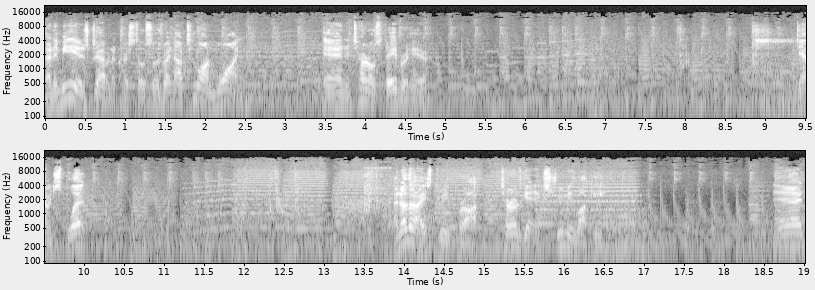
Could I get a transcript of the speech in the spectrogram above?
And Immediate is grabbing a crystal, so it's right now two on one. And Eternal's favor here. Damage split. Another Ice 3 proc. Eternal's getting extremely lucky. And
